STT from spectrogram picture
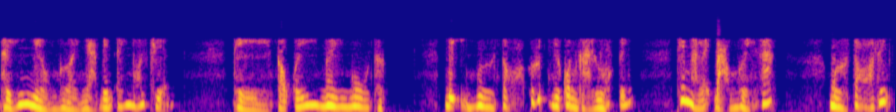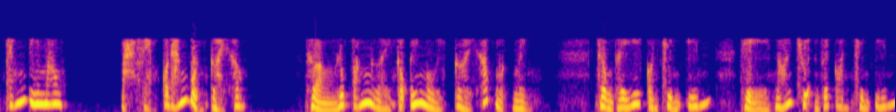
thấy nhiều người nhà bên ấy nói chuyện, thì cậu ấy ngây ngô thật, bị mưa to ướt như con gà luộc ấy, thế mà lại bảo người khác, mưa to đấy tránh đi mau. Bà xem có đáng buồn cười không? Thường lúc vắng người cậu ấy ngồi cười khóc một mình. Trông thấy con chim yến thì nói chuyện với con chim yến.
